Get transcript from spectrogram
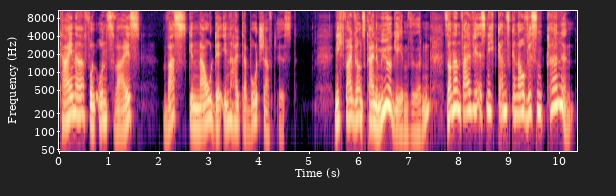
keiner von uns weiß, was genau der Inhalt der Botschaft ist. Nicht, weil wir uns keine Mühe geben würden, sondern weil wir es nicht ganz genau wissen können.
